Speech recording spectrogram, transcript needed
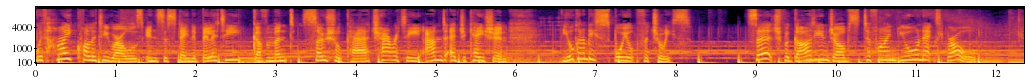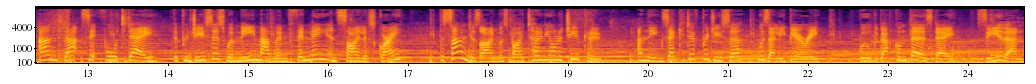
With high quality roles in sustainability, government, social care, charity, and education, you're going to be spoilt for choice. Search for Guardian Jobs to find your next role. And that's it for today. The producers were me, Madeleine Finlay, and Silas Gray. The sound design was by Tony Onuchukwu, and the executive producer was Ellie Bury. We'll be back on Thursday. See you then.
